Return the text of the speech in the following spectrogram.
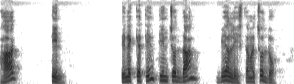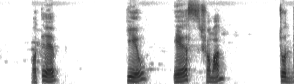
ভাগ তিন। তিন এককে তিন তিন চোদ্দাং বিয়াল্লিশ, তার মানে চোদ্দ। অতএব কিউ এস সমান চোদ্দ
